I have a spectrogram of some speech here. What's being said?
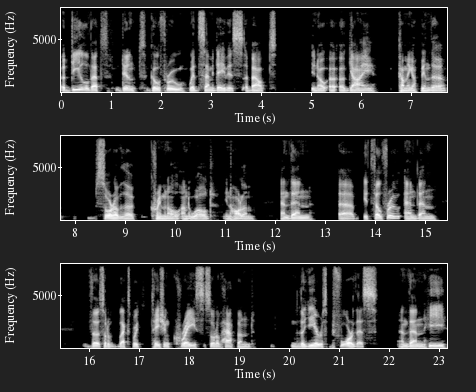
a deal that didn't go through with Sammy Davis about you know a, a guy coming up in the sort of the criminal underworld in Harlem, and then uh, it fell through, and then the sort of black exploitation craze sort of happened the years before this, and then he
